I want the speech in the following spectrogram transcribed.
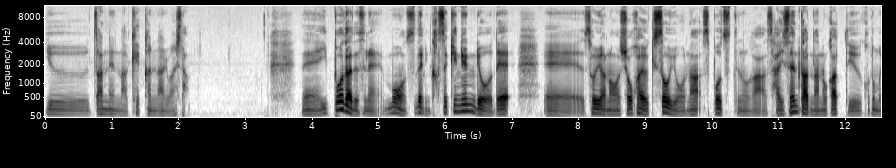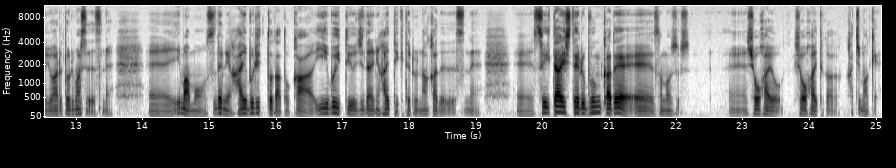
いう残念な結果になりました。で一方ではですね、もうすでに化石燃料で、えー、そういうあの勝敗を競うようなスポーツっていうのが最先端なのかっていうことも言われておりましてですね、えー、今もうすでにハイブリッドだとか EV という時代に入ってきてる中でですね、えー、衰退している文化で、え、その、え勝敗を、勝敗というか勝ち負け、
